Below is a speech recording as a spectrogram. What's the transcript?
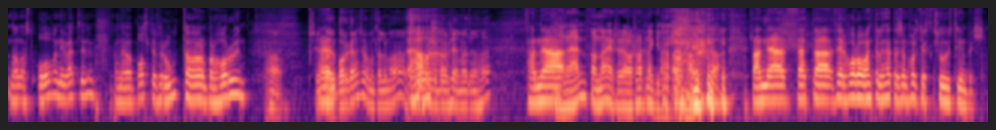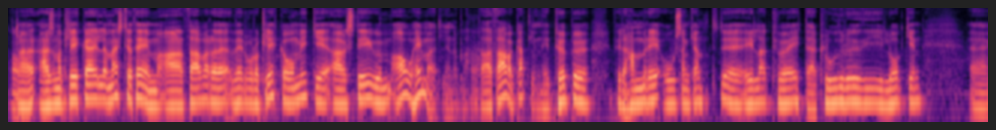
nánast ofan í vellinum. Þannig að ef að boltið fyrir úta þá var hann bara horfin báði borgarins við talum að það, svo vorum við bara hljóðan að það Þannig að, það er ennþá nær á rafnækili Þannig að þetta, þeir horfa vantilega þetta sem hólkjört klúðustíðumbil Það sem að klikka eða mest hjá þeim að það var að þeir voru að klikka og mikið af stigum á heimaöllin það, það var gallin, þeir töpu fyrir Hamri, ósangjant eila 2-1 eða klúðuruð í lokin uh,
